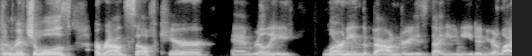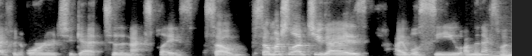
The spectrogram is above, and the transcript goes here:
the rituals around self care and really learning the boundaries that you need in your life in order to get to the next place. So, so much love to you guys. I will see you on the next one.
